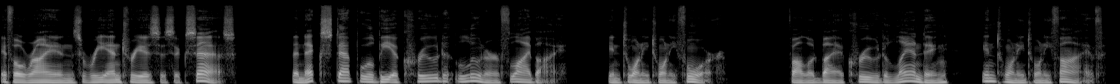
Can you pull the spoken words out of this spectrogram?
If Orion's re entry is a success, the next step will be a crewed lunar flyby in 2024, followed by a crewed landing in 2025.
